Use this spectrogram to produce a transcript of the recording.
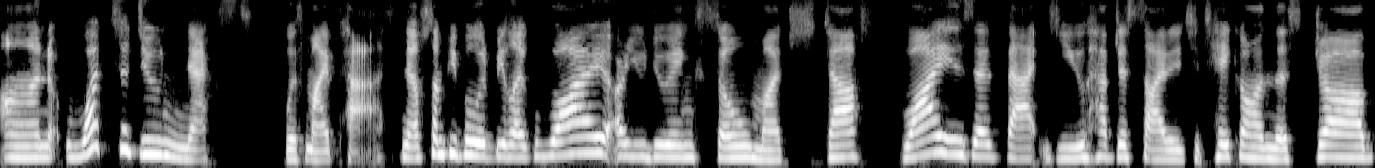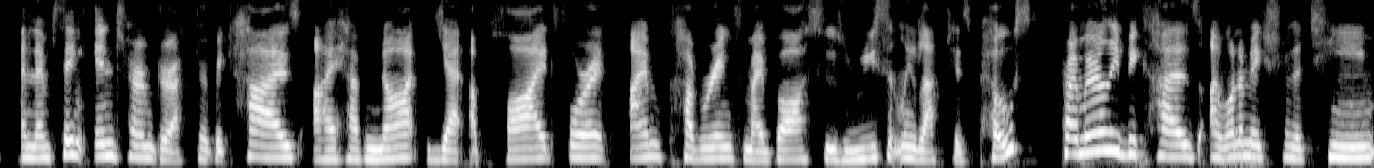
on what to do next with my path. Now, some people would be like, why are you doing so much stuff? Why is it that you have decided to take on this job? And I'm saying interim director because I have not yet applied for it. I'm covering for my boss who's recently left his post primarily because I want to make sure the team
